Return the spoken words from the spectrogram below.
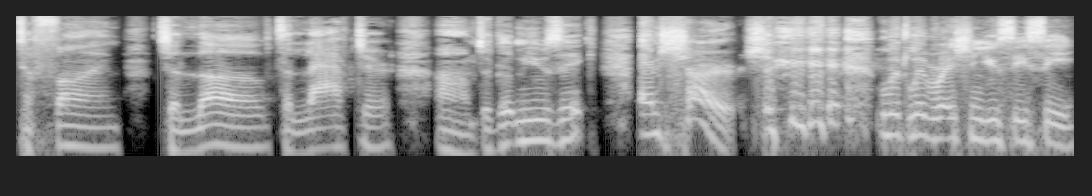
to fun to love to laughter um, to good music and church with Liberation UCC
